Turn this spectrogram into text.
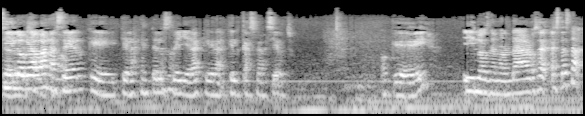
si lograban hacer que, que la gente les Ajá. creyera que era que el caso era cierto Ok. y los demandaron o sea hasta hasta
